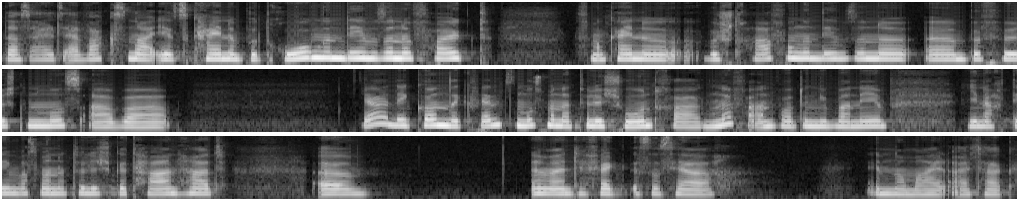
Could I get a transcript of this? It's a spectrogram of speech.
dass als Erwachsener jetzt keine Bedrohung in dem Sinne folgt, dass man keine Bestrafung in dem Sinne äh, befürchten muss, aber ja, die Konsequenzen muss man natürlich schon tragen, ne? Verantwortung übernehmen, je nachdem, was man natürlich getan hat. Ähm, Im Endeffekt ist es ja im normalen Alltag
